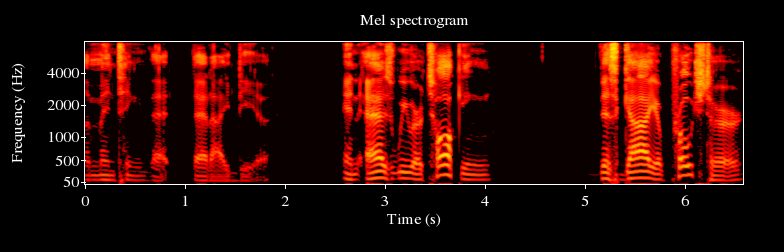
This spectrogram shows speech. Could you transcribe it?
lamenting that that idea. And as we were talking this guy approached her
